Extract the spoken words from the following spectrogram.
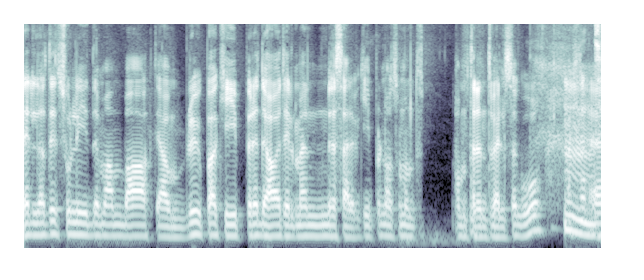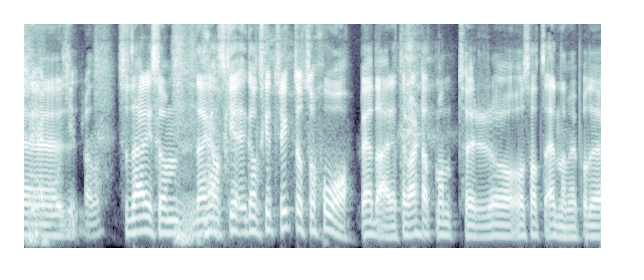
relativt solide mann bak, de har brukbare keepere, de har til og med en reservekeeper nå som omtrent vel så god. Mm. Eh, så det er liksom det er ganske, ganske trygt, og så håper jeg der etter hvert at man tør å, å satse enda mer på det,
